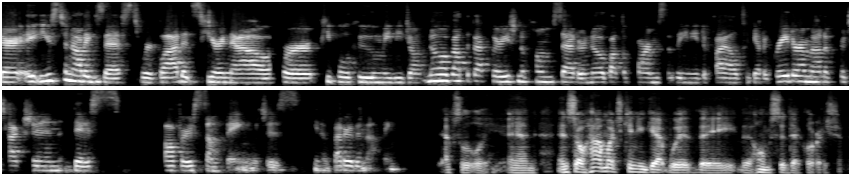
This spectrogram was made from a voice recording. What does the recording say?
there it used to not exist. We're glad it's here now for people who maybe don't know about the Declaration of Homestead or know about the forms that they need to file to get a greater amount of protection. This offers something which is you know better than nothing. Absolutely, and and so how much can you get with the the homestead declaration?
